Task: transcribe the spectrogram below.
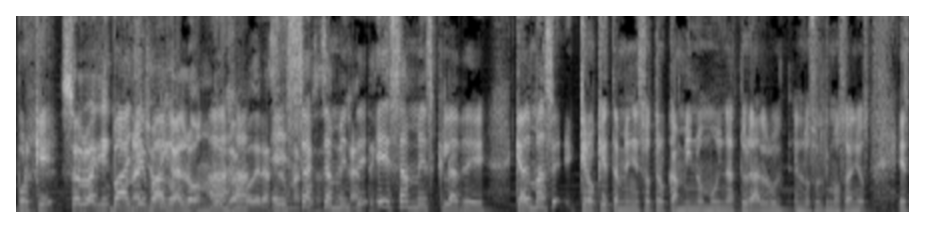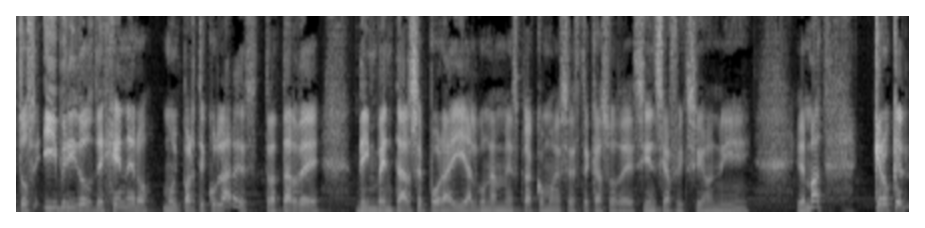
Porque Mm. Solo alguien como va Nacho llevado- Vigalondo iba a poder hacer una cosa Exactamente, esa mezcla de que además creo que también es otro camino muy natural en los últimos años, estos híbridos de género muy particulares, tratar de, de inventarse por ahí alguna mezcla como es este caso de ciencia ficción y, y demás. Creo que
